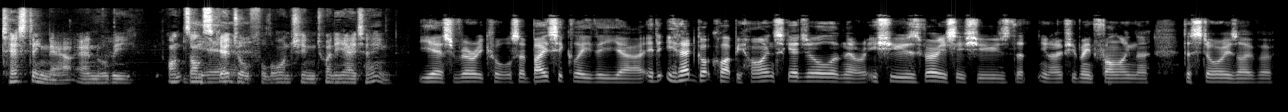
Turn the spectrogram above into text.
testing now and will be on, it's on Yeah. schedule for launch in 2018. Yes, very cool. So basically, the uh, it, it had got quite behind schedule, and there were issues, various issues that you know, if you've been following the, the stories over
